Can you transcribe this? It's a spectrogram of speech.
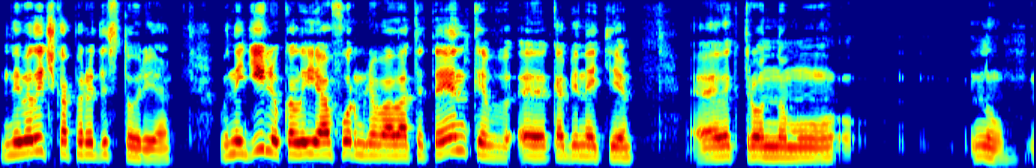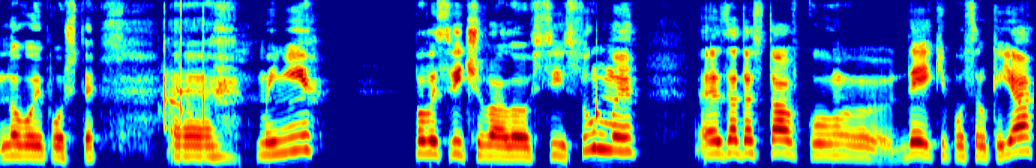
невеличка передісторія. В неділю, коли я оформлювала ТТНки в е, кабінеті електронному ну, нової пошти, е, мені повисвічувало всі суми за доставку. Деякі посилки я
